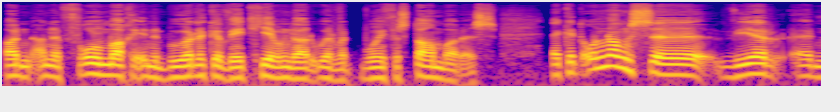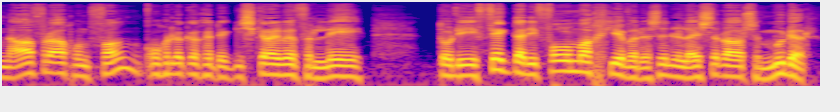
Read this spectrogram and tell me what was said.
aan aan 'n volmag en 'n behoorlike wetgewing daaroor wat mooi verstaanbaar is. Ek het onlangs uh, weer 'n navraag ontvang. Ongelukkig het ek die skrywe verlê tot die effek dat die volmaggewer, dis in die luisteraar se moeder,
